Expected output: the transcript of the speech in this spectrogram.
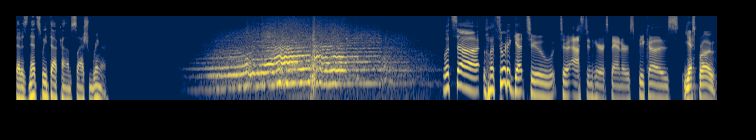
That is netsuite.com slash ringer. Let's uh let's sort of get to to Aston here, Spanners, because Yes, bro.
